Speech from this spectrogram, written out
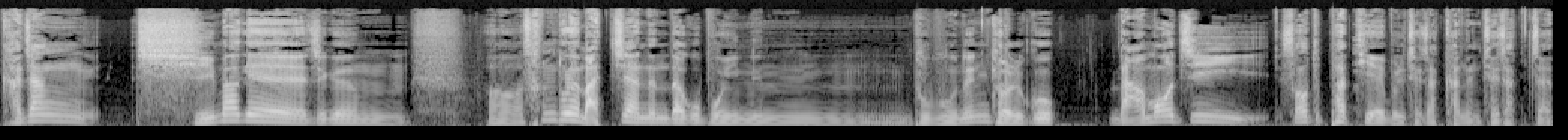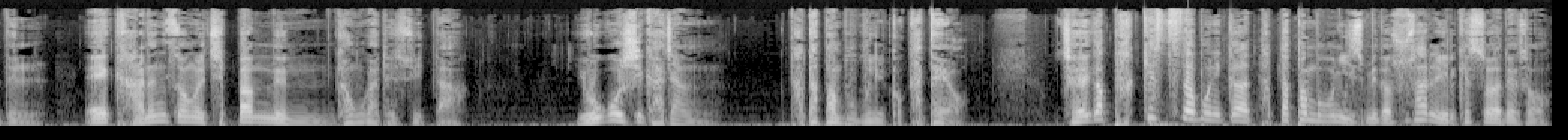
가장 심하게 지금 어, 상도에 맞지 않는다고 보이는 부분은 결국 나머지 서드파티 앱을 제작하는 제작자들의 가능성을 짓밟는 경우가 될 수 있다. 요것이 가장 답답한 부분일 것 같아요. 제가 팟캐스트다 보니까 답답한 부분이 있습니다. 수사를 이렇게 써야 돼서.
